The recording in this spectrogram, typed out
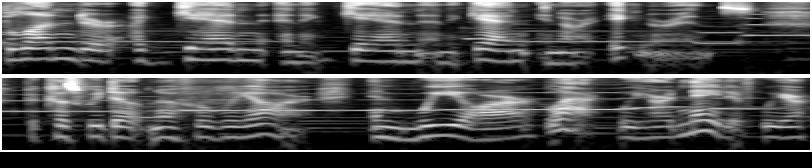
blunder again and again and again in our ignorance because we don't know who we are. And we are Black, we are Native, we are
